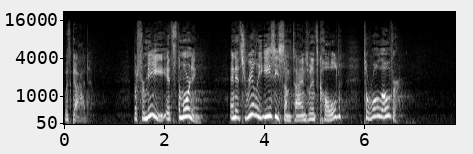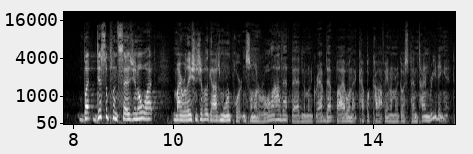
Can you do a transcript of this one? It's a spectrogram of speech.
with God. But for me, it's the morning. And it's really easy sometimes when it's cold to roll over But discipline says, you know what? My relationship with God is more important, so I'm going to roll out of that bed and I'm going to grab that Bible and that cup of coffee and I'm going to go spend time reading it.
